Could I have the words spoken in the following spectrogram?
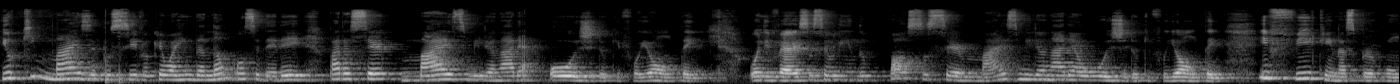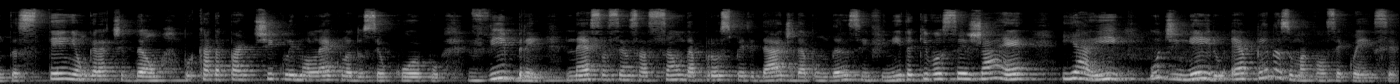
E o que mais é possível que eu ainda não considerei para ser mais milionária hoje do que foi ontem? Universo, seu lindo, posso ser mais milionária hoje do que fui ontem? E fiquem nas perguntas tenham gratidão por cada partícula e molécula do seu corpo. Vibrem nessa sensação da prosperidade, da abundância infinita que você já é. E aí, o dinheiro é apenas uma consequência.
